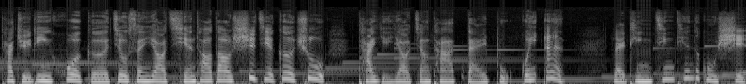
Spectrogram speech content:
他决定，霍格就算要潜逃到世界各处，他也要将他逮捕归案。来听今天的故事，《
